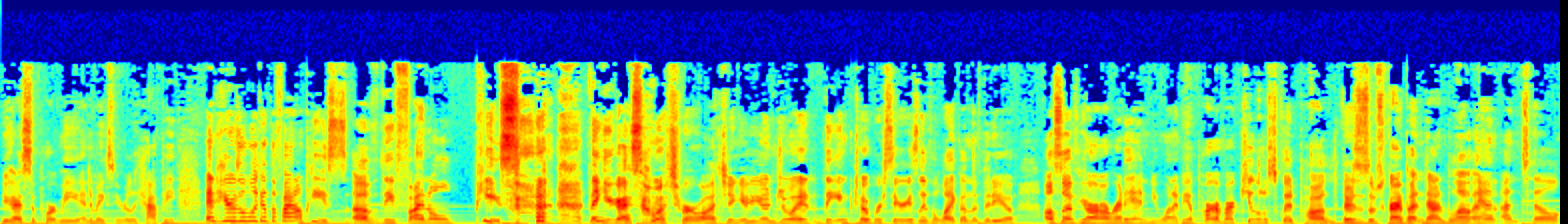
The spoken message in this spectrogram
You guys support me, and it makes me really happy. And here's a look at the final piece of the final piece. Thank you guys so much for watching. If you enjoyed the Inktober series, leave a like on the video. Also, if you are already and you want to be a part of our cute little squid pod, there's a subscribe button down below. And until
